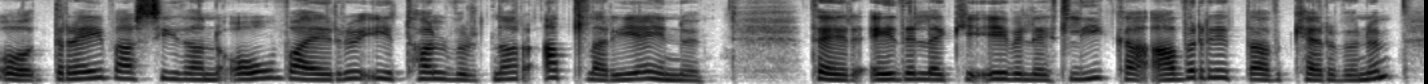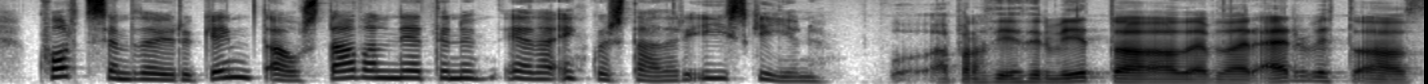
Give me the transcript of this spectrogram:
og dreifa síðan óværu í tölvurnar allar í einu. Þeir eiðilegi yfirleitt líka afrit af kerfunum hvort sem þau eru geimt á staðalnetinu eða einhver staðar í skíinu. Bara því að þeir vita að ef það er erfitt að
